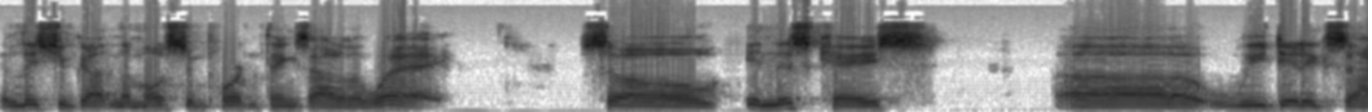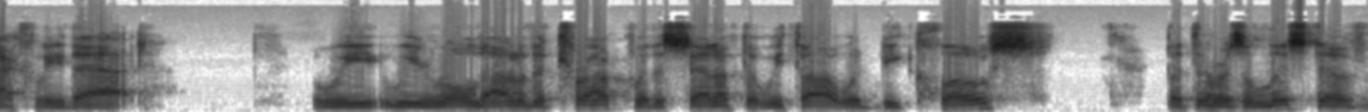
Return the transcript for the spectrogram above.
at least you've gotten the most important things out of the way. So in this case, uh, we did exactly that. We, we rolled out of the truck with a setup that we thought would be close but there was a list of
